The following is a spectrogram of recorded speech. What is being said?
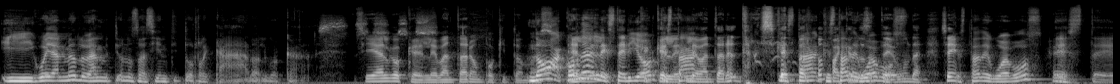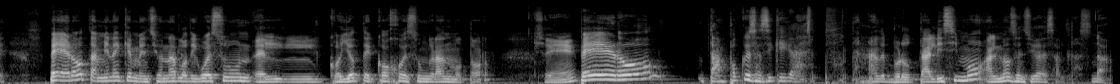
Y, güey, al menos le han metido unos asientitos recaro, algo acá. Sí, algo que levantara un poquito más. No, acorde El- al exterior Que, está- levantara el trasero. que está, que está de no huevos. Sí. Que está de huevos. Sí. Este. Pero también hay que mencionarlo. Digo, es un. El Coyote Cojo es un gran motor. Sí. Pero tampoco es así que digas, puta madre, brutalísimo, al menos en ciudades altas. No.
